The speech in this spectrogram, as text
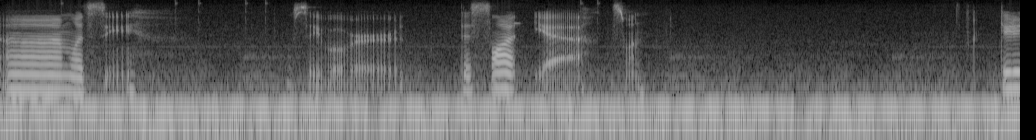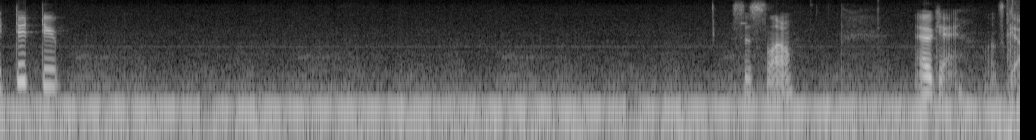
Um, let's see. We'll save over this slot. Yeah, this one. Do do do do. This is slow. Okay, let's go.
